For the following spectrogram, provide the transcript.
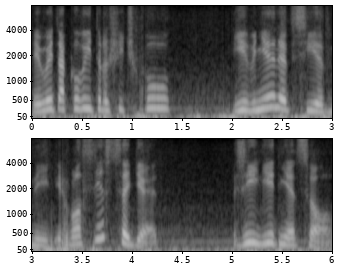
je mi takový trošičku divně nepříjemný, je vlastně sedět, řídit něco,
